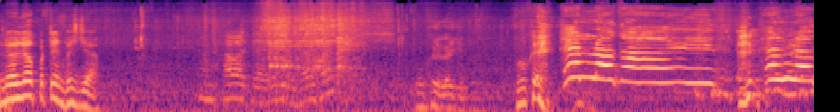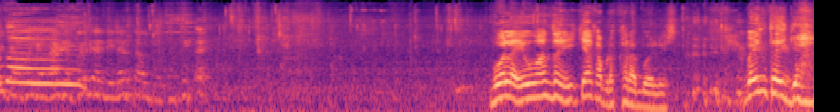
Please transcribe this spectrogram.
લ્યો લ્યો પટેલ ભજીયા. ખાવા જાય. ભૂખે લાગી okay hello guys hello guys બોલા એવું વાંધો નહીં ક્યાંક આપણે ખરાબ બોલીશ બંધ થઈ ગયા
